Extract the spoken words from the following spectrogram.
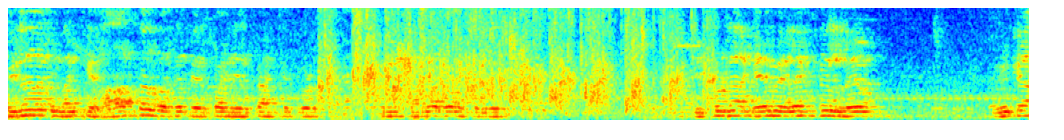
పిల్లలకు మంచి హాస్టల్ వసతి ఏర్పాటు చేస్తా అని చెప్పి కూడా సందర్భంగా ఇప్పుడు నాకేమి ఎలక్షన్ లేవు. ఇంకా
